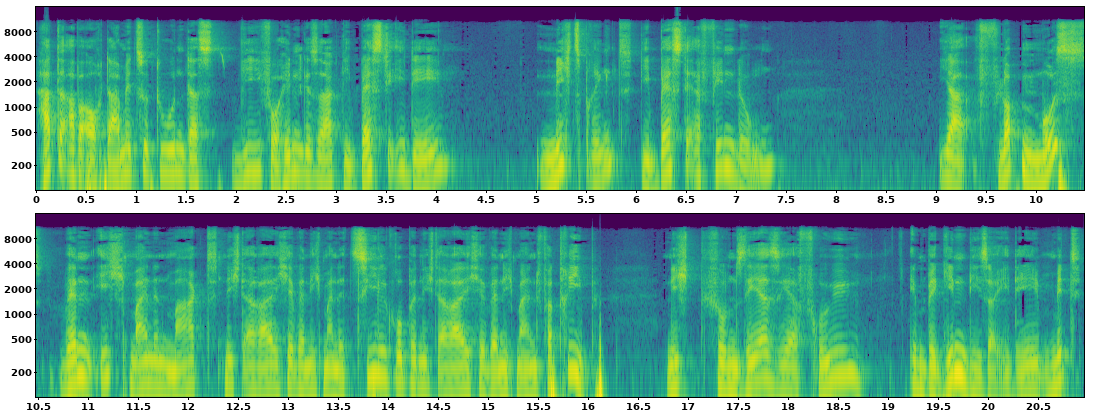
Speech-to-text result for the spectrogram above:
Hatte aber auch damit zu tun, dass, wie vorhin gesagt, die beste Idee nichts bringt, die beste Erfindung ja floppen muss, wenn ich meinen Markt nicht erreiche, wenn ich meine Zielgruppe nicht erreiche, wenn ich meinen Vertrieb nicht schon sehr, sehr früh im Beginn dieser Idee mit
